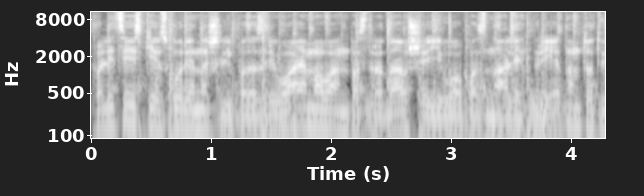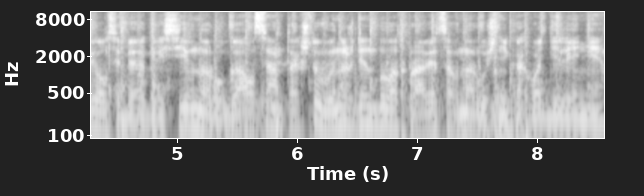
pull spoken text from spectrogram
Полицейские вскоре нашли подозреваемого, пострадавшие его опознали. При этом тот вел себя агрессивно, ругался, так что вынужден был отправиться в наручниках в отделение.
